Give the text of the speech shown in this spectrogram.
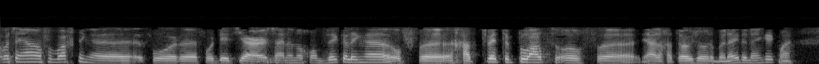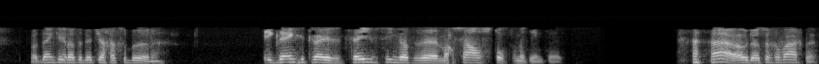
wat zijn jouw verwachtingen voor, uh, voor dit jaar? Zijn er nog ontwikkelingen? Of uh, gaat Twitter plat? Of uh, ja, dat gaat sowieso naar beneden, denk ik. Maar wat denk je dat er dit jaar gaat gebeuren? Ik denk in 2017 dat we massaal stoppen met internet. oh, dat is een gewaagde.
